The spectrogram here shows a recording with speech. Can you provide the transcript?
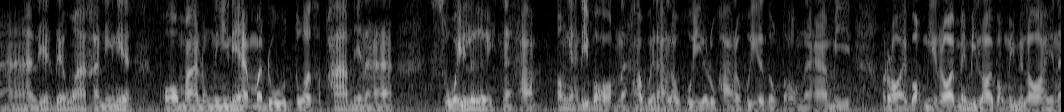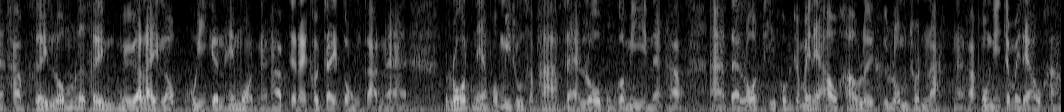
อ่าเรียกได้ว่าคันนี้เนี่ยพอมาตรงนี้เนี่ยมาดูตัวสภาพเนี่ยนะฮะ สวยเลยนะครับต้องอย่างที่บอกนะครับ เวลาเราคุยกับลูกค้าเราคุยกันตรงๆนะฮะมีรอยบอกมีรอยไม่มีรอยบอกไม่มีรอยนะครับเคยล้มหรือเคยเหนืออะไรเราคุยกันให้หมดนะครับจะได้เข้าใจตรงกันนะฮะรถเนี่ยผมมีทุกสภาพแสนโลผมก็มีนะครับอ่าแต่รถที่ผมจะไม่ได้เอาเข้าเลยคือล้มชนหนักนะครับพวกนี้จะไม่ได้เอาเข้า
